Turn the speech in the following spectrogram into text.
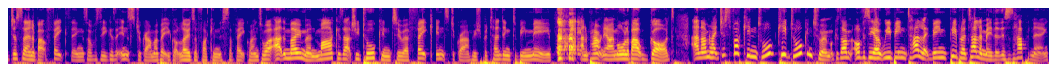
Just saying about fake things, obviously, because Instagram, I bet you've got loads of fucking fake ones. Well, at the moment, Mark is actually talking to a fake Instagram who's pretending to be me, and apparently I'm all about God. And I'm like, just fucking talk, keep talking to him, because I'm obviously uh, we've been telling, being people are telling me that this is happening,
